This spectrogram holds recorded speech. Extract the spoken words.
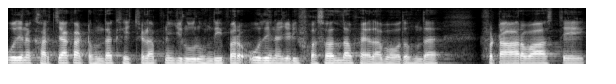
ਉਹਦੇ ਨਾਲ ਖਰਚਾ ਘੱਟ ਹੁੰਦਾ, ਖੇਚਲ ਆਪਣੀ ਜ਼ਰੂਰ ਹੁੰਦੀ, ਪਰ ਉਹਦੇ ਨਾਲ ਜਿਹੜੀ ਫਸਲ ਦਾ ਫਾਇਦਾ ਬਹੁਤ ਹੁੰਦਾ। ਫਟਾਰ ਵਾਸਤੇ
